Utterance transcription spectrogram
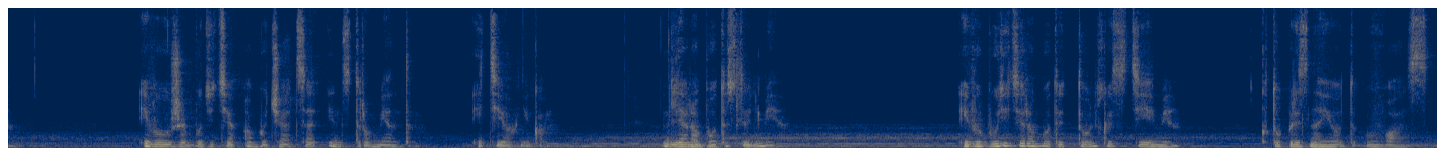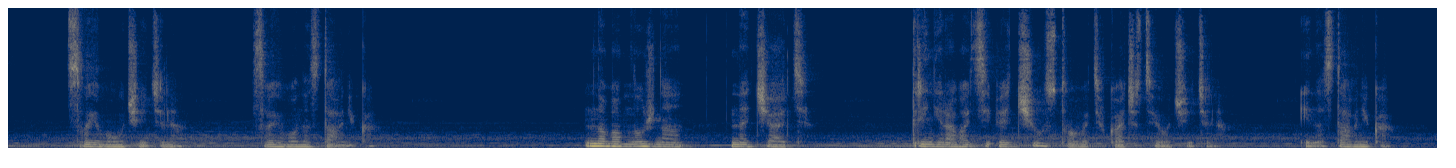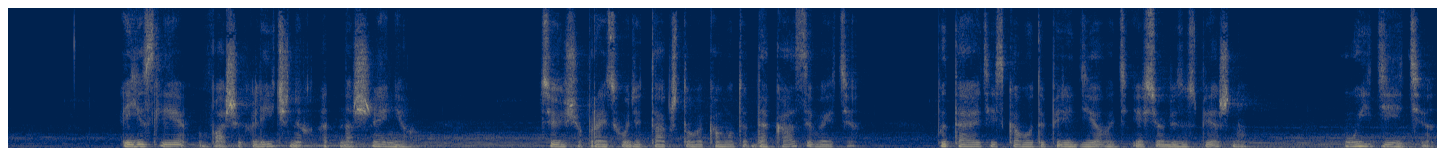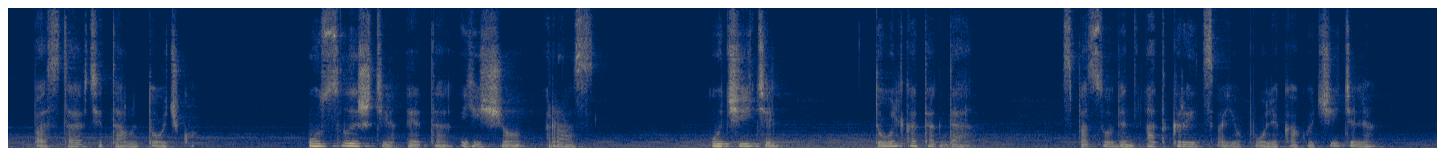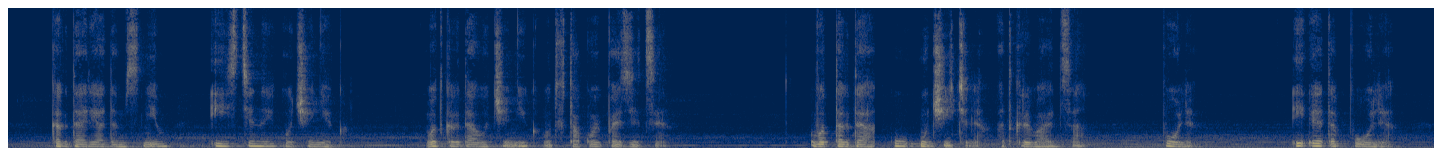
И вы уже будете обучаться инструментам и техникам для работы с людьми. И вы будете работать только с теми, кто признает в вас своего учителя, своего наставника. Но вам нужно начать тренировать себя чувствовать в качестве учителя и наставника. Если в ваших личных отношениях все еще происходит так, что вы кому-то доказываете, пытаетесь кого-то переделать и все безуспешно, уйдите, поставьте там точку. Услышьте это еще раз. Учитель только тогда способен открыть свое поле как учителя, когда рядом с ним истинный ученик. Вот когда ученик вот в такой позиции, вот тогда у учителя открывается поле. И это поле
